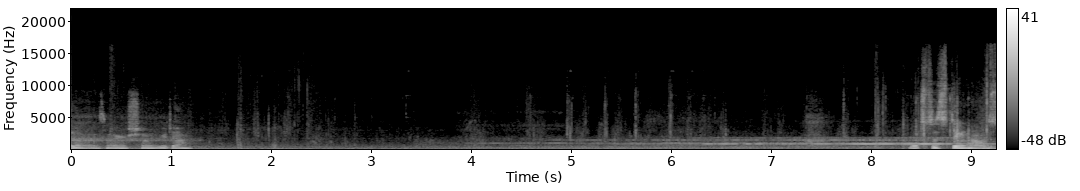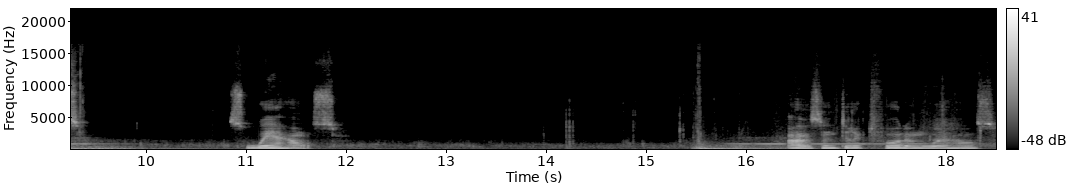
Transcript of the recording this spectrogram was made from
Ja jetzt eigentlich schon wieder? Wo ist das Dinghaus? Das Warehouse. Ah, wir sind direkt vor dem Warehouse.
